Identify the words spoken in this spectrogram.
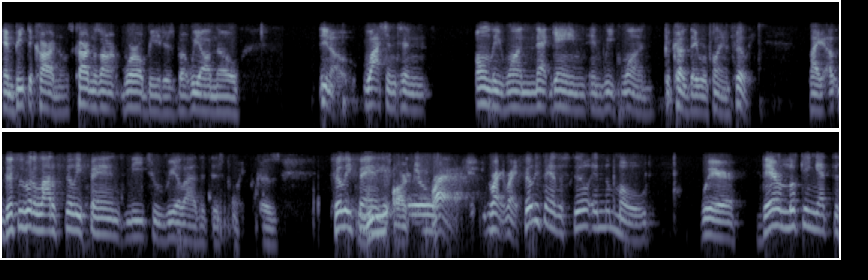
and beat the Cardinals. Cardinals aren't world beaters, but we all know, you know, Washington only won that game in week one because they were playing Philly. Like uh, this is what a lot of Philly fans need to realize at this point because Philly fans We are still- trash. Right, right. Philly fans are still in the mode where they're looking at the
